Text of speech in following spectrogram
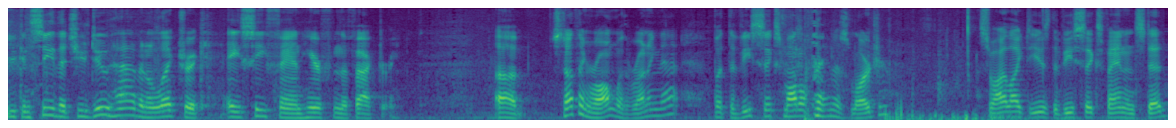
you can see that you do have an electric AC fan here from the factory. Uh, there's nothing wrong with running that, but the V6 model fan is larger. So I like to use the V6 fan instead.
